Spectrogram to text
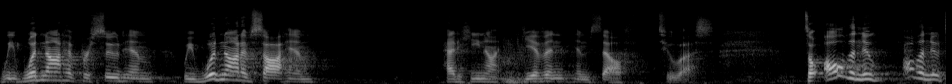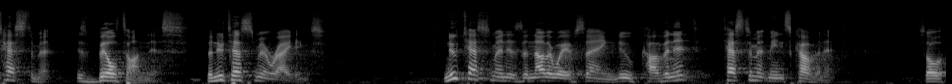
We would not have pursued him, we would not have sought him had he not given himself to us. So all the new, all the New Testament is built on this, the New Testament writings. New Testament is another way of saying new covenant. Testament means covenant. So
